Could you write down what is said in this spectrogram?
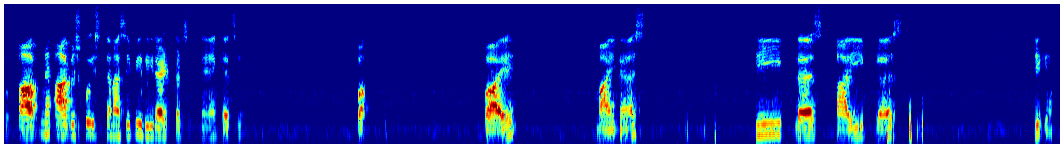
तो आपने, आप इसको इस तरह से भी रीराइट कर सकते हैं, कैसे? Y minus C plus I plus G ठीक है?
